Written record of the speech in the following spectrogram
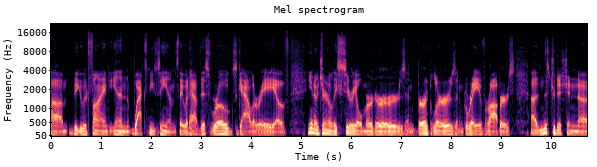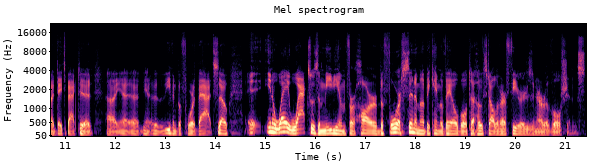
um, that you would find in wax museums. They would have this rogues gallery of you know generally serial murderers and burglars and grave robbers. Uh, and this tradition uh, dates back to uh, uh, you know even before that. So uh, in a way, wax was a medium for horror before cinema became available to host all of our fears and our revulsions.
